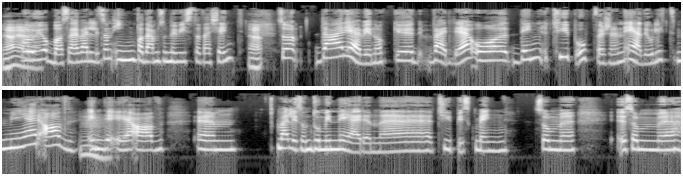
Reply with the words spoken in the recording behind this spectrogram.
Ja, ja, Og hun ja. jobba seg veldig sånn inn på dem som hun visste at jeg kjente. Ja. Så der er vi nok eh, verre, og den type oppførselen er det jo litt mer av Mm. enn det er av um, veldig sånn dominerende, typisk menn som, eh, som eh,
